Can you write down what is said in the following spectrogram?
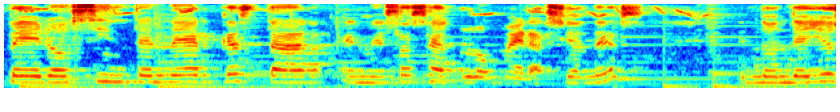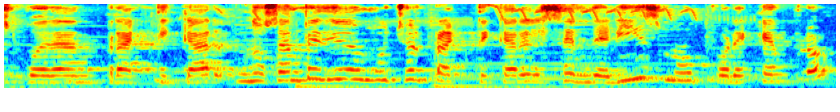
pero sin tener que estar en esas aglomeraciones en donde ellos puedan practicar. Nos han pedido mucho el practicar el senderismo, por ejemplo,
